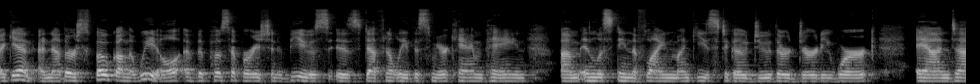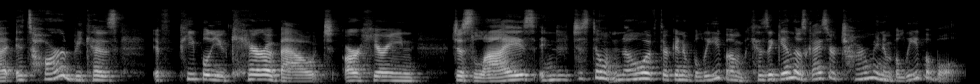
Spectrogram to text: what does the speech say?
again, another spoke on the wheel of the post separation abuse is definitely the smear campaign, um, enlisting the flying monkeys to go do their dirty work. And uh, it's hard because if people you care about are hearing, just lies and you just don't know if they're going to believe them because again those guys are charming and believable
